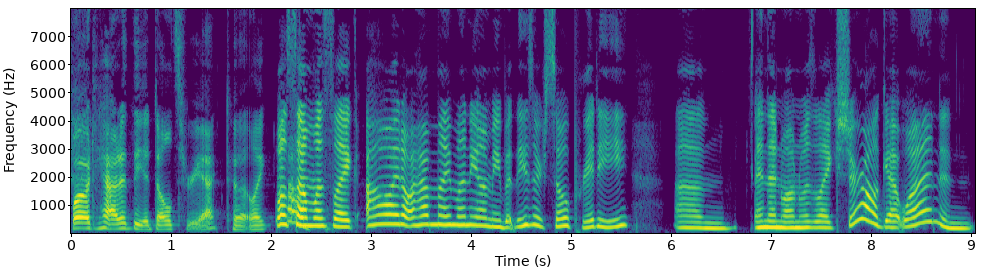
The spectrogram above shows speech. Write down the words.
What? How did the adults react to it? Like, well "Oh, some was like oh i don't have my money on me but these are so pretty um and then one was like sure i'll get one and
